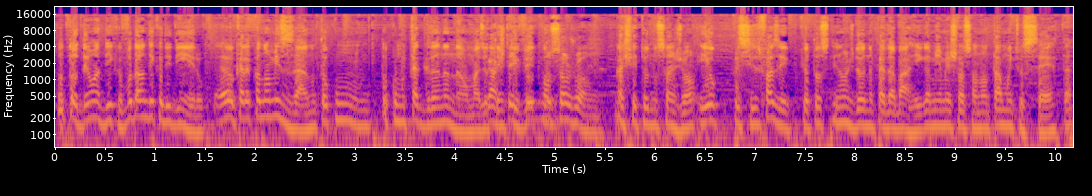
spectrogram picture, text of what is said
Doutor, dê uma dica, vou dar uma dica de dinheiro. Eu quero economizar, não tô com, tô com muita grana não, mas eu Gastei tenho que ver tudo no como- São João. Gastei tudo no São João e eu preciso fazer, porque eu tô sentindo uns dores no pé da barriga, minha menstruação não tá muito certa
